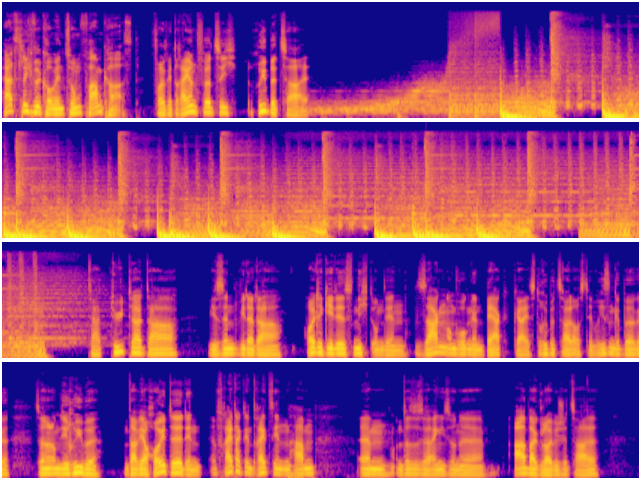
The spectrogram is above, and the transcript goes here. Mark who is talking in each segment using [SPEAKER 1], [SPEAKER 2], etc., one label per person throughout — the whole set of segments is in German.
[SPEAKER 1] Herzlich willkommen zum Farmcast.
[SPEAKER 2] Folge 43 Rübezahl. Tatüta da, wir sind wieder da. Heute geht es nicht um den sagenumwogenen Berggeist Rübezahl aus dem Riesengebirge, sondern um die Rübe. Und da wir heute den Freitag, den 13. haben, ähm, und das ist ja eigentlich so eine abergläubische Zahl,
